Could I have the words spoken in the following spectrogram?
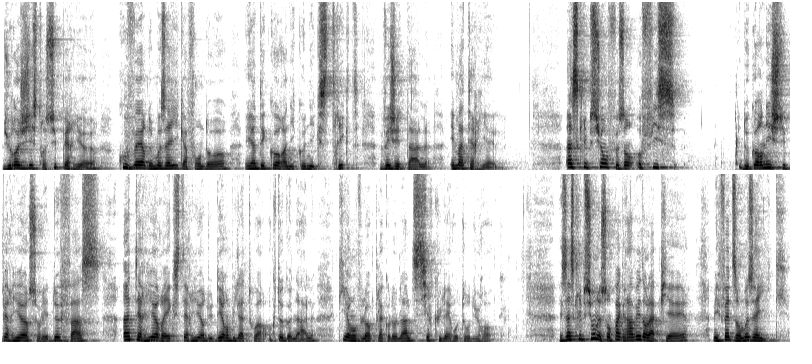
du registre supérieur, couvert de mosaïques à fond d'or et à décor aniconique strict, végétal et matériel. Inscription faisant office de corniche supérieure sur les deux faces, intérieur et extérieur du déambulatoire octogonal qui enveloppe la colonnade circulaire autour du roc. Les inscriptions ne sont pas gravées dans la pierre, mais faites en mosaïque.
